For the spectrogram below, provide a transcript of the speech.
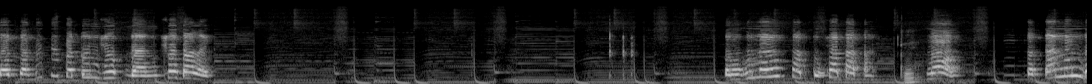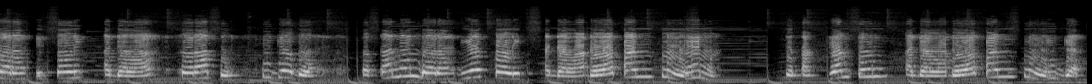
Baca buku petunjuk dan coba lagi. Pengguna satu catatan. Oke 0. Tekanan darah sistolik adalah 113. Tekanan darah diastolik adalah 85. Detak jantung adalah 83.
